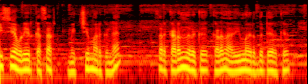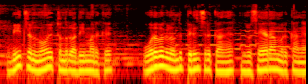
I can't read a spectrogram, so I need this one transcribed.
ஈஸியாக வழி இருக்கா சார்? நிச்சயமாக இருக்குங்க. சார் கடன் இருக்குது கடன் அதிகமாக இருந்துகிட்டே இருக்குது வீட்டில் நோய் தொந்தரவு அதிகமாக இருக்குது உறவுகள் வந்து பிரிஞ்சிருக்காங்க. கொஞ்சம் சேராமல் இருக்காங்க.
